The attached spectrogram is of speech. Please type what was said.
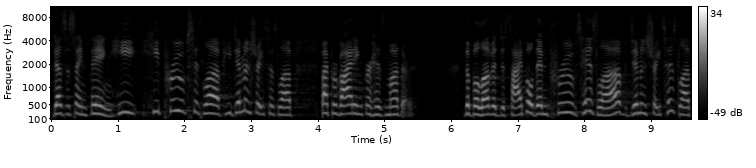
does the same thing. He, he proves his love, he demonstrates his love by providing for his mother. The beloved disciple then proves his love, demonstrates his love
